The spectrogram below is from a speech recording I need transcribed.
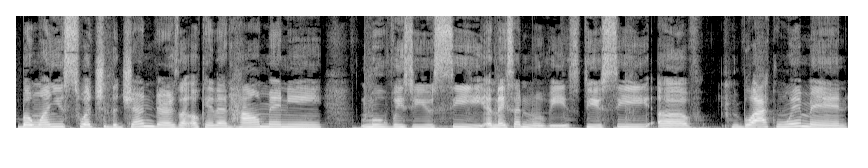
But when you switch the genders like okay then how many movies do you see? And they said movies. Do you see of black women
